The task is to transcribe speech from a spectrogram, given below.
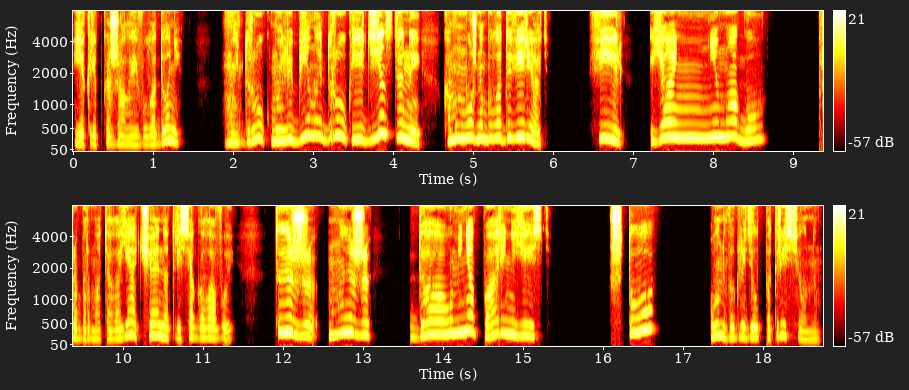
Я крепко сжала его ладони. Мой друг, мой любимый друг, единственный, кому можно было доверять. Филь, я не могу, пробормотала я, отчаянно тряся головой. Ты же, мы же... Да, у меня парень есть. Что? Он выглядел потрясенным.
